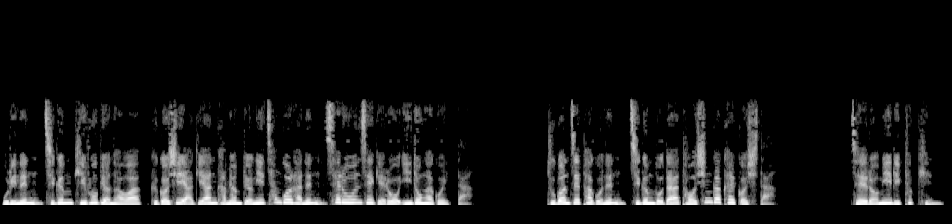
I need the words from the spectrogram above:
우리는 지금 기후변화와 그것이 야기한 감염병이 창궐하는 새로운 세계로 이동하고 있다. 두 번째 파고는 지금보다 더 심각할 것이다. 제러미 리프킨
